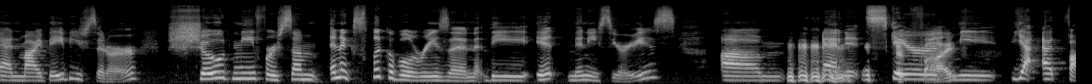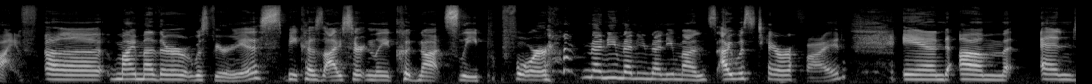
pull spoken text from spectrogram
and my babysitter showed me for some inexplicable reason the It miniseries. Um, and it scared me yeah at five. Uh my mother was furious because i certainly could not sleep for many many many months. I was terrified. And um and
